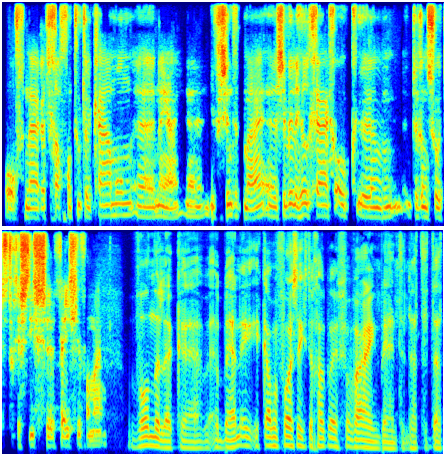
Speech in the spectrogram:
of naar het graf van Tutankhamon. Nou ja, je verzint het maar. Ze willen heel graag ook er een soort toeristisch feestje van maken. Wonderlijk, Ben. Ik, ik, kan me voorstellen dat je toch ook weer in verwarring bent. Dat, dat,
